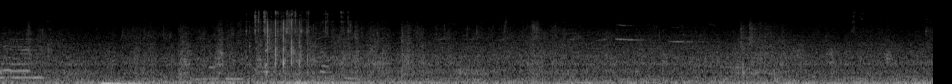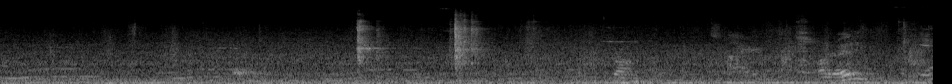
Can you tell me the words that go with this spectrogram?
and Strong. Already? Yeah.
